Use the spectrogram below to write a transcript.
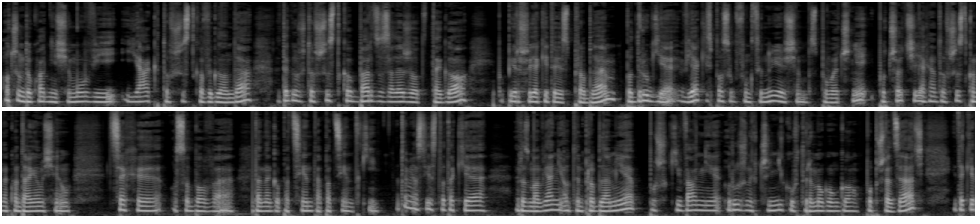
o czym dokładnie się mówi, jak to wszystko wygląda, dlatego że to wszystko bardzo zależy od tego, po pierwsze, jaki to jest problem, po drugie, w jaki sposób funkcjonuje się społecznie i po trzecie, jak na to wszystko nakładają się cechy osobowe danego pacjenta, pacjentki. Natomiast jest to takie rozmawianie o tym problemie, poszukiwanie różnych czynników, które mogą go poprzedzać i takie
